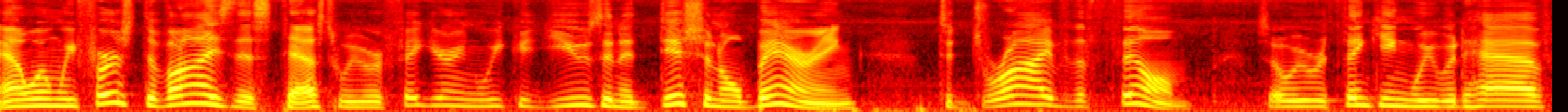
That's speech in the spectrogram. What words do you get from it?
Now, when we first devised this test, we were figuring we could use an additional bearing to drive the film. So we were thinking we would have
